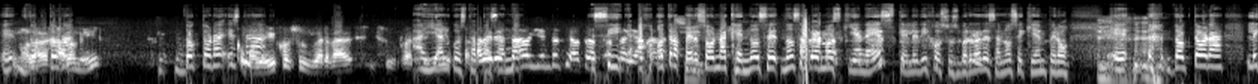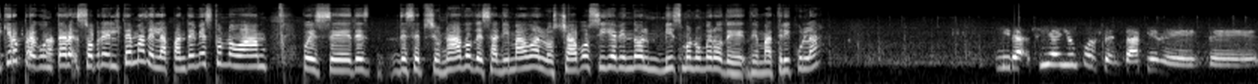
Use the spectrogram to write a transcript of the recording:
Eh, ¿No la dejaron ir? Doctora, esta... como le dijo sus verdades y sus Hay algo está pasando. A está otra, sí, otra, persona que no sé, no sabemos quién es, que le dijo sus verdades a no sé quién, pero eh, doctora, le quiero preguntar sobre el tema de la pandemia. Esto no ha, pues, eh, decepcionado, desanimado a los chavos. Sigue habiendo el mismo número de, matrícula. Mira, sí hay un porcentaje de, de,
